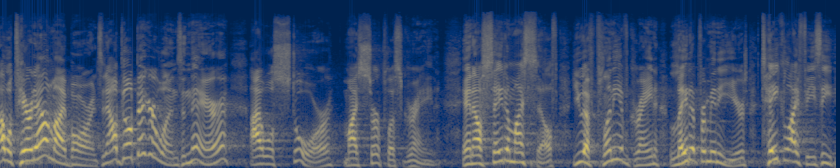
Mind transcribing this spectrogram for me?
I will tear down my barns and I'll build bigger ones, and there I will store my surplus grain. And I'll say to myself, You have plenty of grain laid up for many years. Take life easy,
